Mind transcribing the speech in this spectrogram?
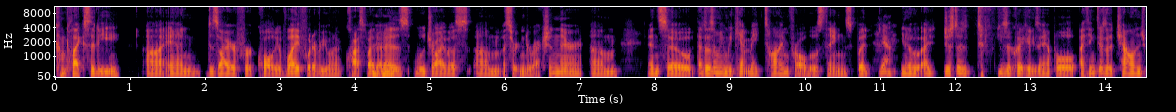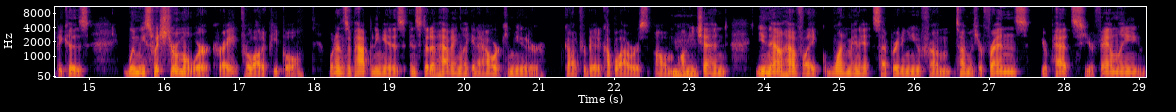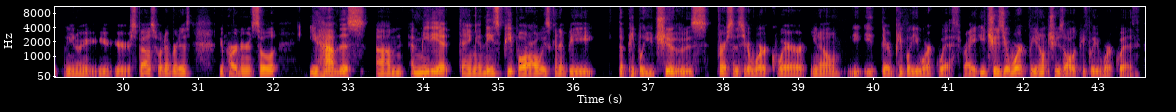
complexity uh, and desire for quality of life, whatever you want to classify mm-hmm. that as, will drive us um, a certain direction there. Um, and so that doesn't mean we can't make time for all those things. But yeah, you know, I, just to, to use a quick example, I think there's a challenge because when we switch to remote work, right, for a lot of people, what ends up happening is instead of having like an hour commute or God forbid, a couple hours um, mm-hmm. on each end, you now have like one minute separating you from time with your friends, your pets, your family, you know, your, your spouse, whatever it is, your partner. So you have this um, immediate thing, and these people are always going to be the people you choose versus your work where you know you, you, there are people you work with right you choose your work but you don't choose all the people you work with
